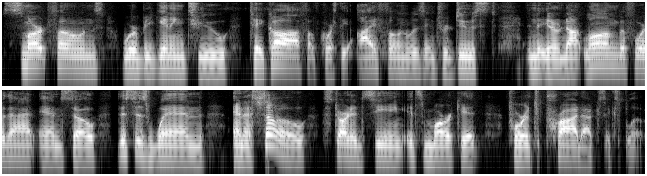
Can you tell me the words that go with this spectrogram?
smartphones were beginning to take off. Of course, the iPhone was introduced, you know, not long before that, and so this is when NSO started seeing its market for its products explode.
